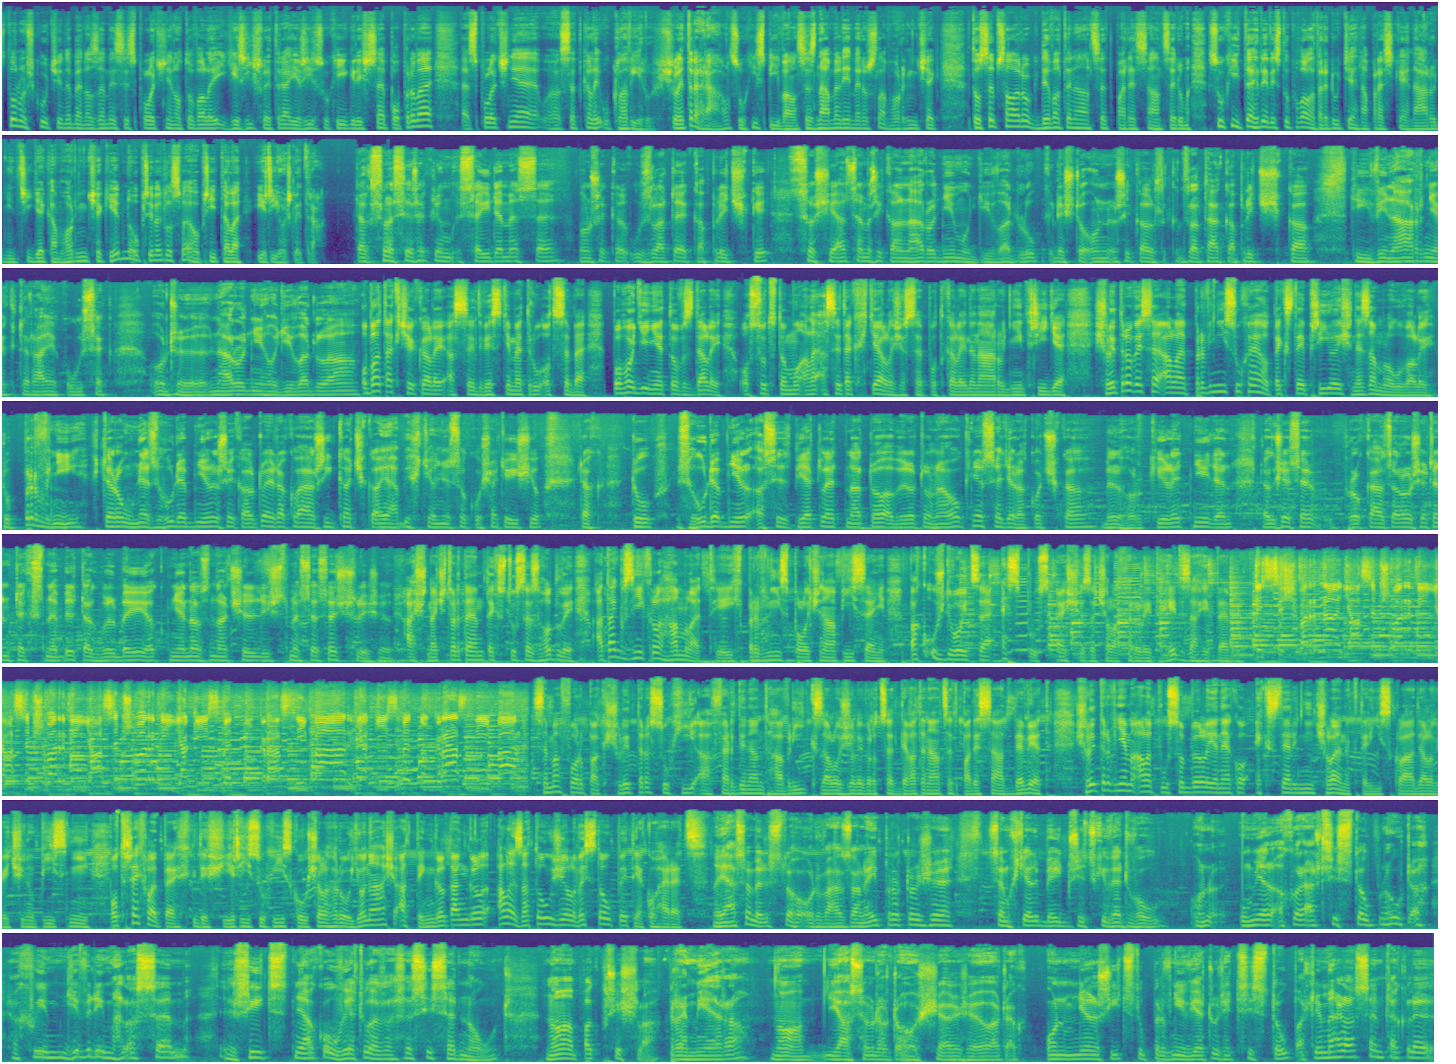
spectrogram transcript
Stonožku či nebe na zemi si společně notovali Jiří Šlitr a Jiří Suchý, když se poprvé společně setkali u klavíru. Šlitr hrál, Suchý zpíval, seznámili Miroslav Horníček. To se psal rok 1957. Suchý tehdy vystupoval v Redutě na Pražské národní třídě, kam Horníček jednou přivedl svého přítele Jiřího Šlitra tak jsme si řekli, sejdeme se, on řekl u Zlaté kapličky, což já jsem říkal Národnímu divadlu, kdežto on říkal Zlatá kaplička té vinárně, která je kousek od eh, Národního divadla. Oba tak čekali asi 200 metrů od sebe. Po hodině to vzdali. Osud tomu ale asi tak chtěl, že se potkali na Národní třídě. Šlitrovi se ale první suchého texty příliš nezamlouvali. Tu první, kterou nezhudebnil, říkal, to je taková říkačka, já bych chtěl něco košatějšího, tak tu zhudebnil asi pět let na to a bylo to na okně, seděla kočka, byl horký letní den, takže se prokázalo, že ten text nebyl tak blbý, jak mě naznačil, když jsme se sešli. Že? Až na čtvrtém textu se zhodli a tak vznikl Hamlet, jejich první společná píseň. Pak už dvojce S plus Eš začala chrlit hit za hitem. Ty jsi švarná, já jsem švarný, já jsem švarný, já jsem švarný, jaký jsme to krásný pár, jaký jsme to krásný pár. Semafor pak Šlitr, Suchý a Ferdinand Havlík založili v roce 1959. Šlitr v něm ale působil jen jako externí člen, který skládal většinu písní. Po třech letech, když Jiří Suchý zkoušel hru Jonáš a Tingle Tangle, ale zatoužil vystoupit jako herec. No já jsem byl z toho odvázaný, protože jsem chtěl být vždycky ve dvou On uměl akorát si stoupnout a takovým divným hlasem říct nějakou větu a zase si sednout. No a pak přišla premiéra, no a já jsem do toho šel, že jo, a tak on měl říct tu první větu, teď si stoup a tím hlasem takhle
